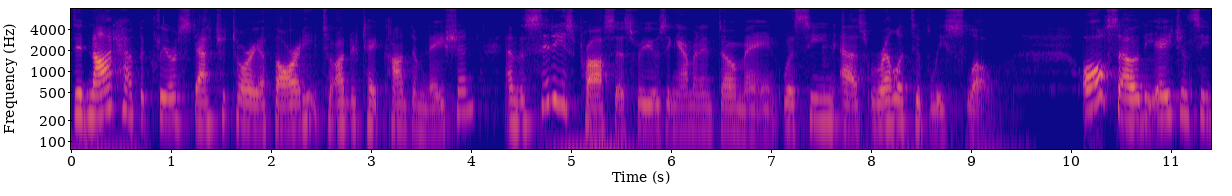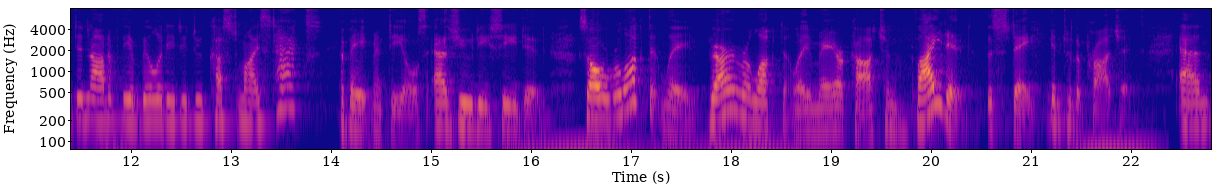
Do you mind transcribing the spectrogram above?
did not have the clear statutory authority to undertake condemnation, and the city's process for using eminent domain was seen as relatively slow. Also, the agency did not have the ability to do customized tax abatement deals as UDC did. So, reluctantly, very reluctantly, Mayor Koch invited the state into the project. And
